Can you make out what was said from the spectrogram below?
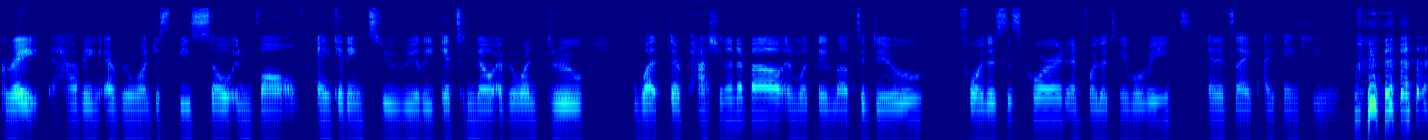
great having everyone just be so involved and getting to really get to know everyone through what they're passionate about and what they love to do for this Discord and for the table reads, and it's like, I thank you. I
